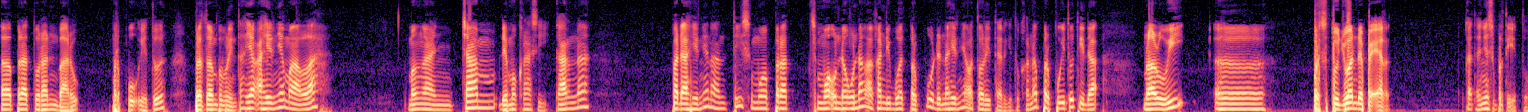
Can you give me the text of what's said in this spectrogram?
uh, peraturan baru Perpu itu, peraturan pemerintah yang akhirnya malah mengancam demokrasi. Karena pada akhirnya nanti semua perat semua undang-undang akan dibuat perpu dan akhirnya otoriter gitu. Karena perpu itu tidak melalui uh, persetujuan DPR katanya seperti itu.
